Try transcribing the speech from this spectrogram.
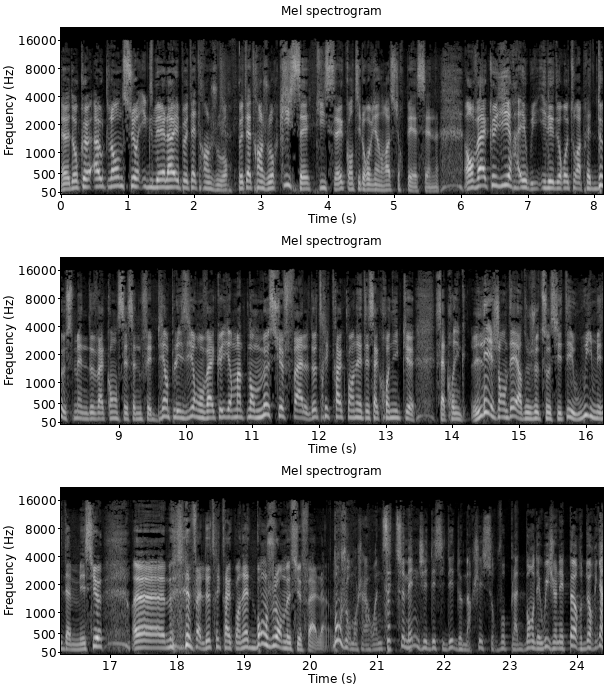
Euh, donc euh, Outland sur XBLA et peut-être un jour, peut-être un jour, qui sait, qui sait quand il reviendra sur PSN. On va accueillir, et eh oui, il est de retour après deux semaines de vacances et ça nous fait bien plaisir. On va accueillir maintenant Monsieur Fall de TrickTrack.net et sa chronique, sa chronique légendaire de jeux de société. Oui, mesdames, messieurs, euh, Monsieur Fall de TrickTrack.net. Bonjour, Monsieur Fall. Bonjour, mon cher Erwan. Cette semaine, j'ai décidé de marcher sur vos plates-bandes et oui, je n'ai peur de rien.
